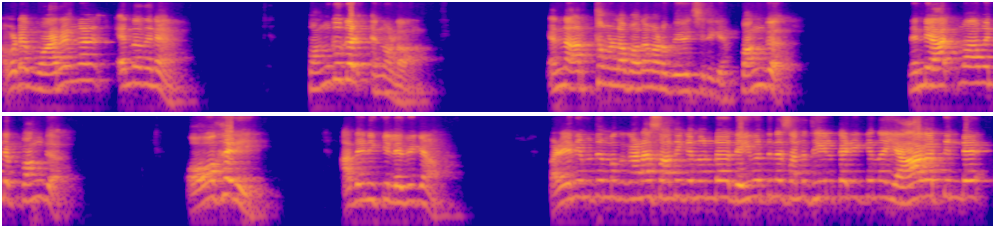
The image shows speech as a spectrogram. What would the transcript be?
അവിടെ വരങ്ങൾ എന്നതിന് പങ്കുകൾ എന്നുള്ളതാണ്. എന്ന അർത്ഥമുള്ള പദമാണ് ഉപയോഗിച്ചിരിക്കുന്നത്. പങ്ക്. നിന്റെ ആത്മാവിന്റെ പങ്ക്. ഓഹരി. അതെനിക്ക് ലഭിക്കണം. പഴയ നിയമത്തിൽ നമുക്ക് കാണാൻ സാധിക്കുന്നുണ്ട്. ദൈവത്തിന്റെ സന്നിധിയിൽ കഴിക്കുന്ന യാഗത്തിന്റെ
